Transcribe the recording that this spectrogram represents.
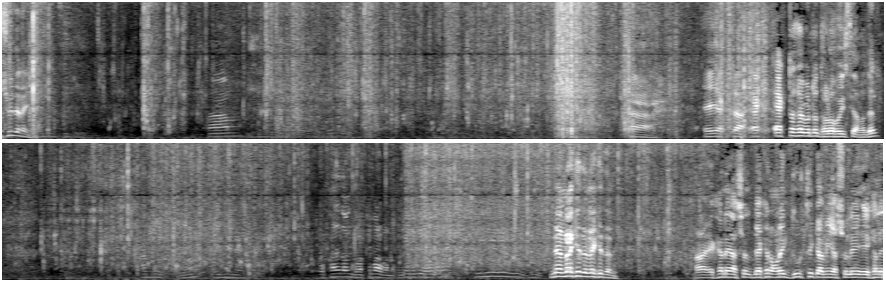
অসুবিধা নেই। হ্যাঁ এই একটা একটা সাইবারটা ধরা হয়েছে আমাদের। না রেখে দেন রেখে দেন। হ্যাঁ, এখানে আসলে দেখেন, অনেক দূর থেকে আমি আসলে এখানে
